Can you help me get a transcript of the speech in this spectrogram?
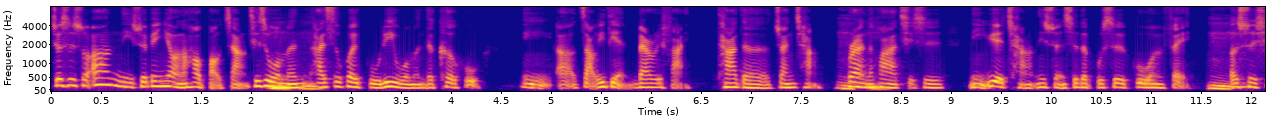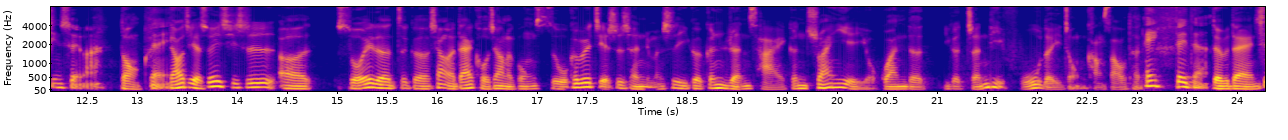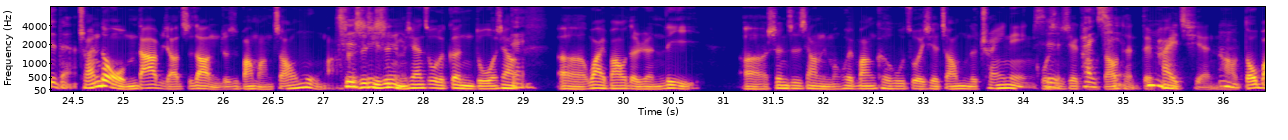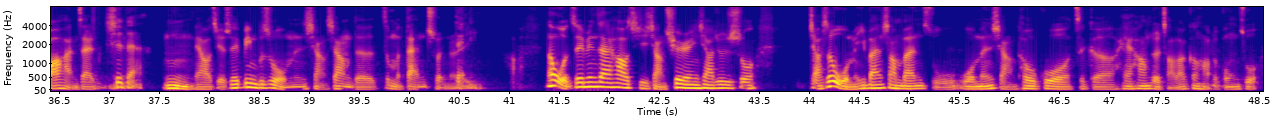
就是说啊你随便用然后保障，其实我们还是会鼓励我们的客户。你呃早一点 verify 他的专长，不然的话，嗯、其实你越长，你损失的不是顾问费，嗯，而是薪水嘛。懂，对，了解。所以其实呃，所谓的这个像 Adecco 这样的公司，我可不可以解释成你们是一个跟人才、跟专业有关的一个整体服务的一种 consultant？哎，对的，对不对？是的。传统我们大家比较知道，你就是帮忙招募嘛。是是是。可是其实你们现在做的更多，像呃外包的人力。呃，甚至像你们会帮客户做一些招募的 training，或是一些 consultant 对派遣，好，都包含在里面。是的，嗯，了解。所以并不是我们想象的这么单纯而已。好，那我这边在好奇，想确认一下，就是说，假设我们一般上班族，我们想透过这个 headhunter 找到更好的工作，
